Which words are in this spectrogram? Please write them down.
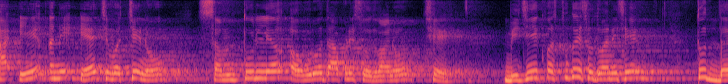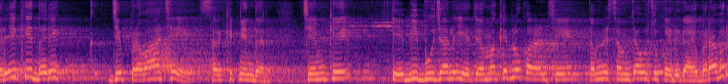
આ એ અને એચ વચ્ચેનો સમતુલ્ય અવરોધ આપણે શોધવાનો છે. બીજી એક વસ્તુ કઈ શોધવાની છે? તો દરેકે દરેક જે પ્રવાહ છે સર્કિટની અંદર, જેમ કે એ બી ભૂજા લઈએ તો એમાં કેટલો કરંટ છે? તમને સમજાવું છું કઈ રીતે આવે બરાબર?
